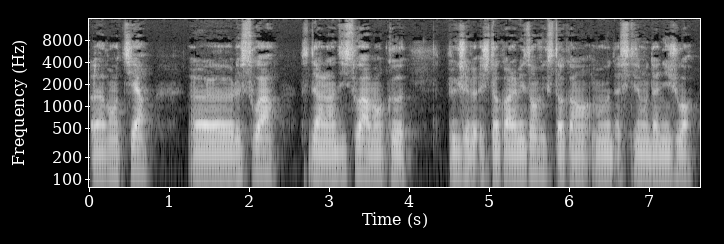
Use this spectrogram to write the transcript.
avant-hier, euh, le soir, c'est-à-dire lundi soir, avant que, vu que j'étais encore à la maison, vu que c'était encore mon, dernier jour,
